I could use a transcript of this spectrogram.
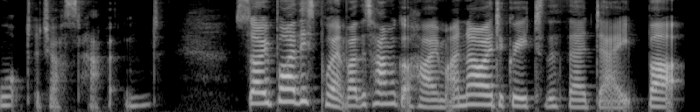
What just happened? So by this point, by the time I got home, I know I'd agreed to the third date, but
